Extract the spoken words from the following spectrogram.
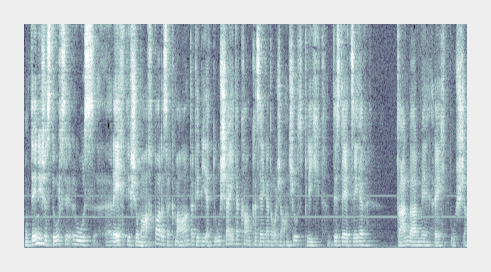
Und dann ist es durchaus rechtlich schon machbar, dass eine Gemeinde ein Gebiet ausscheiden kann, kann sagen, da ist Anschlusspflicht. Und das ist sicher Fernwärme recht pushen.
